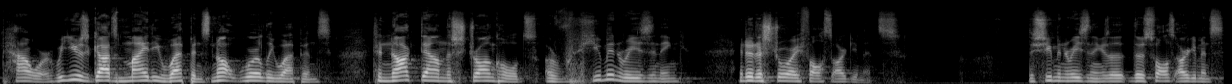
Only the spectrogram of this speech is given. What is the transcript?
power. We use God's mighty weapons, not worldly weapons, to knock down the strongholds of human reasoning and to destroy false arguments. The human reasoning is those false arguments.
